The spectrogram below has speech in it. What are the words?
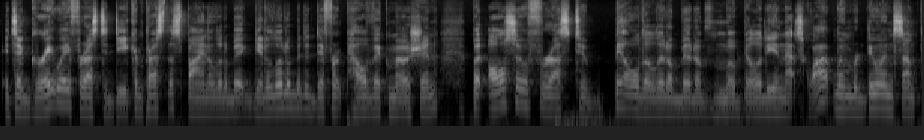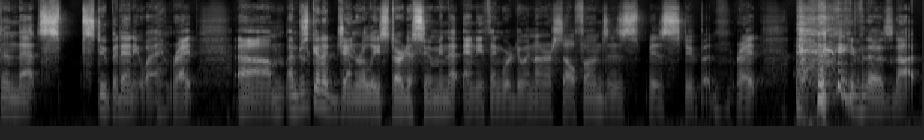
It's a great way for us to decompress the spine a little bit, get a little bit of different pelvic motion, but also for us to build a little bit of mobility in that squat when we're doing something that's stupid anyway, right? Um, I'm just gonna generally start assuming that anything we're doing on our cell phones is is stupid, right? Even though it's not.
